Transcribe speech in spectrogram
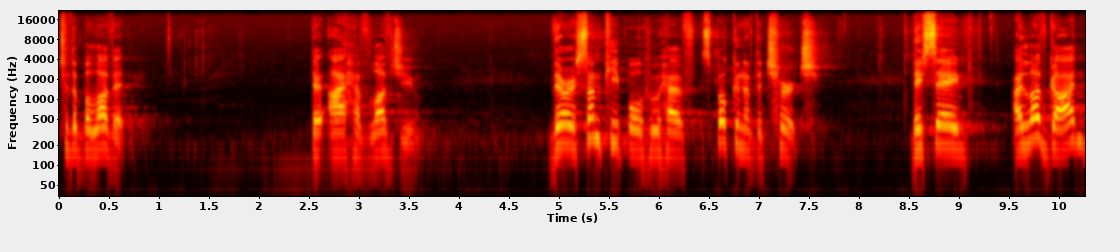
to the beloved, that I have loved you, there are some people who have spoken of the church. They say, I love God,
